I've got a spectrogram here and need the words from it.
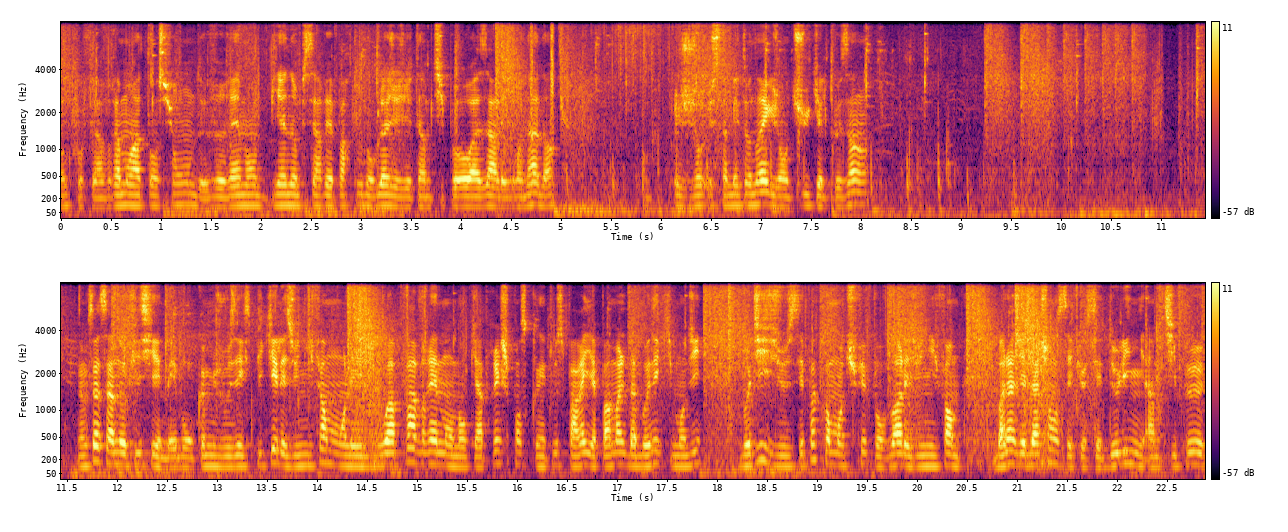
Donc il faut faire vraiment attention, de vraiment bien observer partout. Donc là j'ai jeté un petit peu au hasard les grenades. Hein. ça m'étonnerait que j'en tue quelques-uns. Hein. Donc ça c'est un officier, mais bon, comme je vous ai expliqué, les uniformes on les voit pas vraiment, donc après je pense qu'on est tous pareils, il y a pas mal d'abonnés qui m'ont dit « Body, je sais pas comment tu fais pour voir les uniformes. » Bah là j'ai de la chance, c'est que c'est deux lignes un petit peu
